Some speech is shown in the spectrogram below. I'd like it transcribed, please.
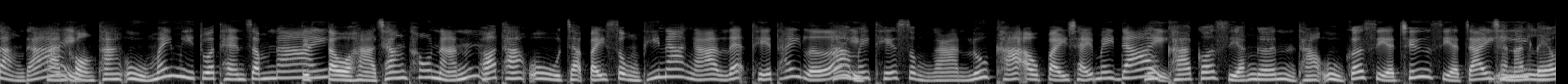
สั่งได้พันธุ์ของทางอู่ไม่มีตัวแทนจำหน่ายติดต่อหาช่างเท่านั้น เพราะทางอู่จะไปส่งที่หน้างานและเทสให้เลยถ้าไม่เทสส่งงาน ลูกค้าเอาไปใช้ไม่ได้ ลูกค้าก็เสียเงิน ทางอู่ก็เสียชื่อเสียใจ ฉะนั้นแล้ว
